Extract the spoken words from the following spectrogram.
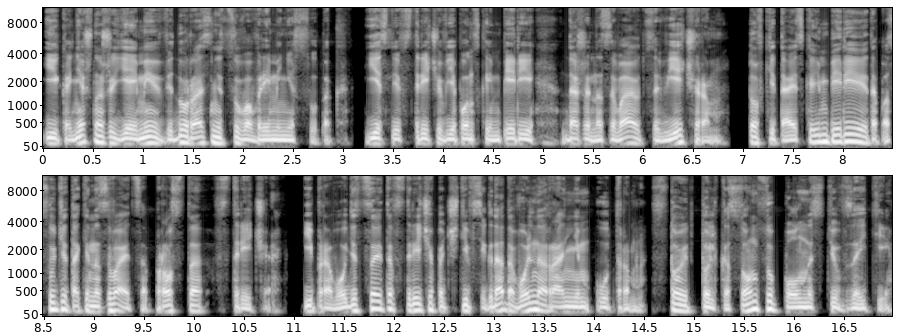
И, конечно же, я имею в виду разницу во времени суток. Если встречи в Японской империи даже называются вечером, то в Китайской империи это по сути так и называется, просто встреча. И проводится эта встреча почти всегда довольно ранним утром, стоит только солнцу полностью взойти.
